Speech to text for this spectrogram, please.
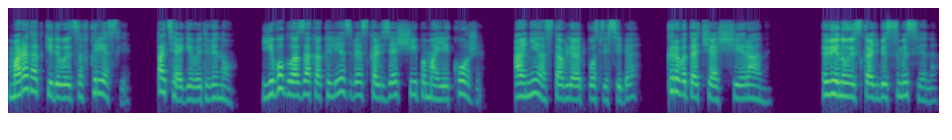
Марат откидывается в кресле, потягивает вино. Его глаза как лезвия, скользящие по моей коже. Они оставляют после себя кровоточащие раны. Вину искать бессмысленно,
